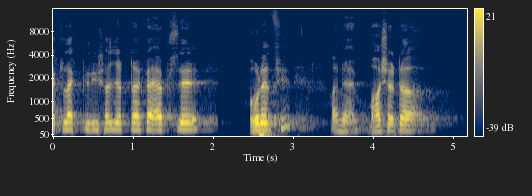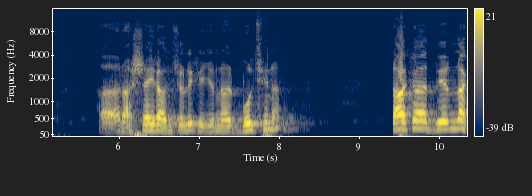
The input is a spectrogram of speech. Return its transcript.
এক লাখ তিরিশ হাজার টাকা অ্যাপসে ভরেছি। মানে ভাষাটা রাজশাহীর আঞ্চলিক, এই জন্য আর বলছি না। টাকা দেড় লাখ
